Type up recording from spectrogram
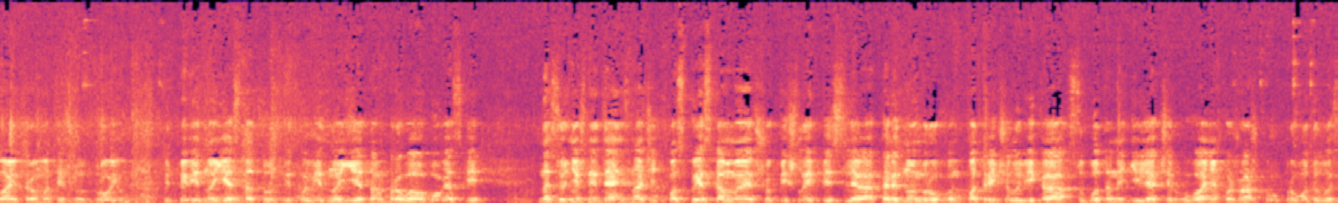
мають травматичну зброю. Відповідно, є статут, відповідно, є там права, обов'язки. На сьогоднішній день, значить, по спискам, е, що пішли після перед новим роком, по три чоловіка субота-неділя чергування по Жашкову проводилось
